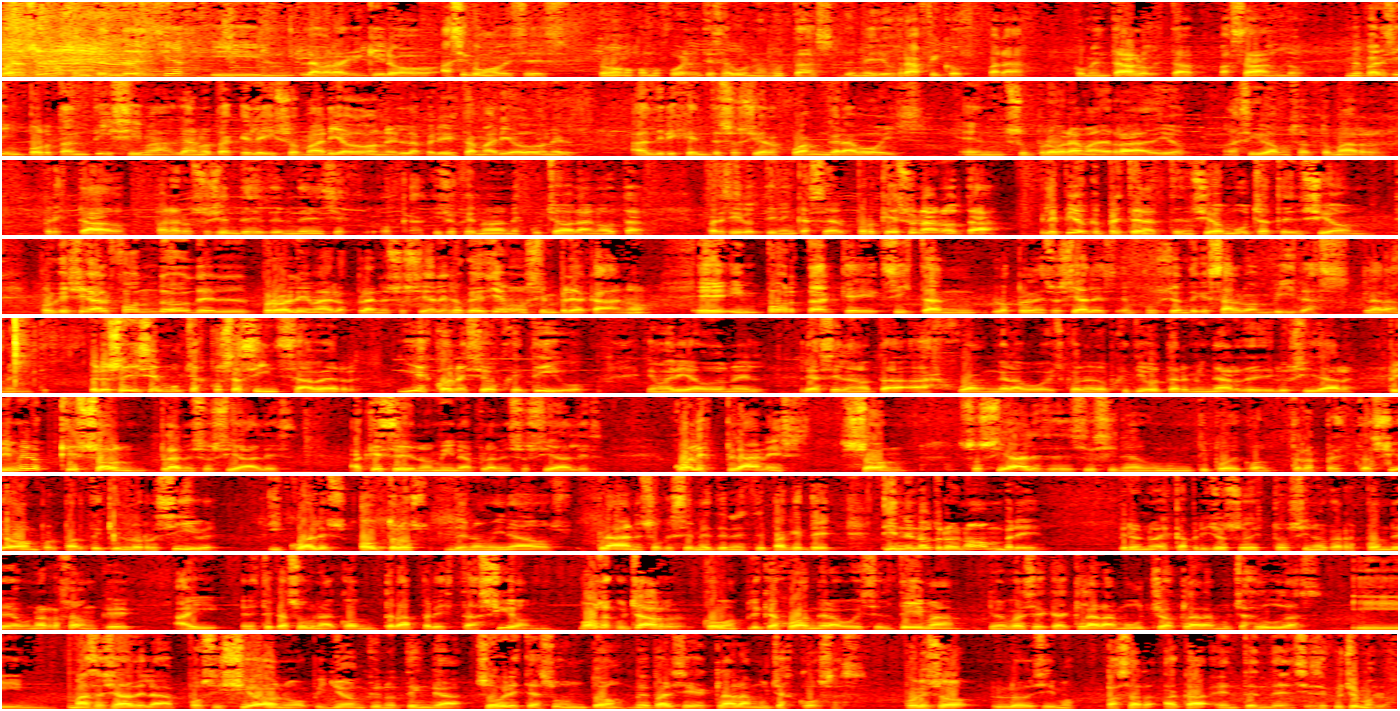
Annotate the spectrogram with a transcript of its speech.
Bueno, seguimos en tendencias y la verdad que quiero, así como a veces tomamos como fuentes algunas notas de medios gráficos para comentar lo que está pasando, me parece importantísima la nota que le hizo María O'Donnell, la periodista María O'Donnell, al dirigente social Juan Grabois en su programa de radio, así que vamos a tomar prestado para los oyentes de tendencias, aquellos que no han escuchado la nota, parece que lo tienen que hacer, porque es una nota les pido que presten atención, mucha atención, porque llega al fondo del problema de los planes sociales. Lo que decíamos siempre acá, ¿no? Eh, importa que existan los planes sociales en función de que salvan vidas, claramente. Pero se dicen muchas cosas sin saber, y es con ese objetivo que María O'Donnell le hace la nota a Juan Grabois, con el objetivo de terminar de dilucidar primero qué son planes sociales, a qué se denomina planes sociales, cuáles planes son sociales, es decir, sin algún tipo de contraprestación por parte de quien lo recibe, y cuáles otros denominados planes o que se meten en este paquete tienen otro nombre, pero no es caprichoso esto, sino que responde a una razón, que hay en este caso una contraprestación. Vamos a escuchar cómo explica Juan Grabois el tema, que me parece que aclara mucho, aclara muchas dudas y más allá de la posición o opinión que uno tenga sobre este asunto, me parece que aclara muchas cosas. Por eso lo decidimos pasar acá en tendencias. Escuchémoslo.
